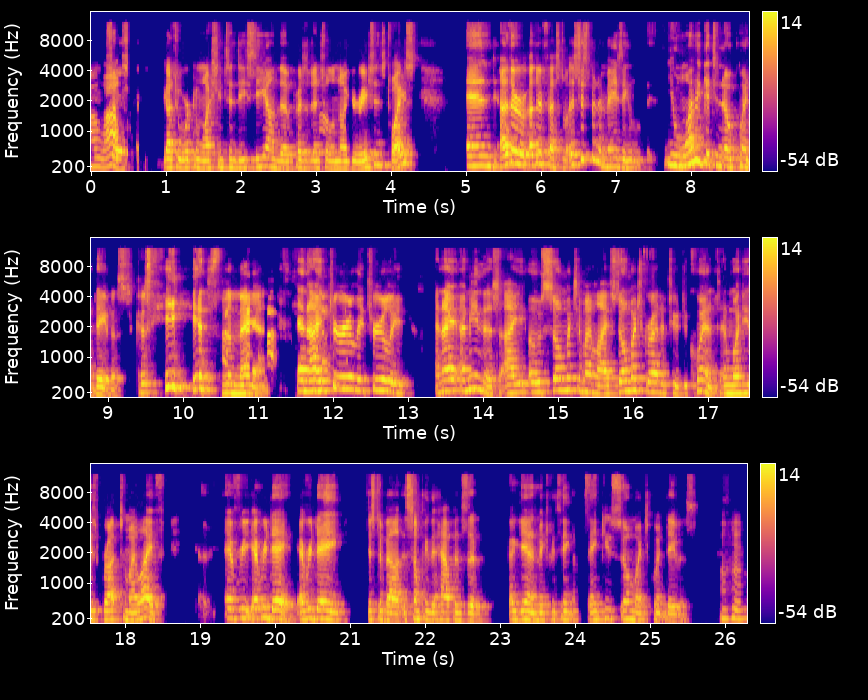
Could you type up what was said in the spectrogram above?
Oh wow. So got to work in Washington DC on the presidential inaugurations twice and other other festivals. It's just been amazing. You want to get to know Quint Davis because he is the man. and I truly, truly, and I, I mean this, I owe so much in my life, so much gratitude to Quint and what he's brought to my life every every day, every day, just about is something that happens that again makes me think. Thank you so much, Quint Davis. Mm-hmm.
